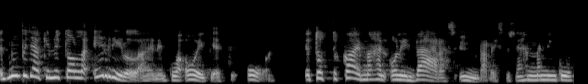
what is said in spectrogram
Että mun pitääkin nyt olla erilainen kuin mä oikeasti oon. Ja totta kai mähän olin väärässä ympäristössä. Eihän mä niin kuin,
